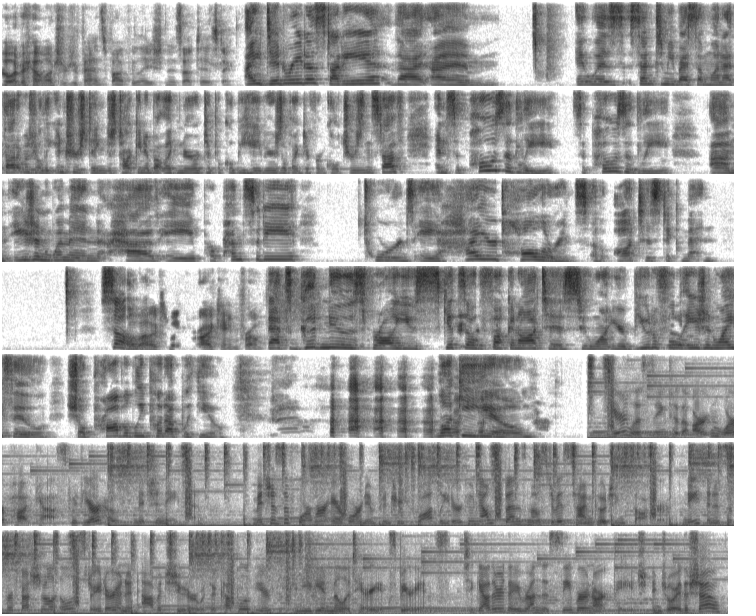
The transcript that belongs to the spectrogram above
I wonder how much of Japan's population is autistic. I did read a study that um, it was sent to me by someone. I thought it was really interesting, just talking about like neurotypical behaviors of like different cultures and stuff. And supposedly, supposedly, um, Asian women have a propensity towards a higher tolerance of autistic men. So Well, that explains where I came from. that's good news for all you schizo fucking autists who want your beautiful Asian waifu. She'll probably put up with you. Lucky you. You're listening to the Art and War podcast with your hosts, Mitch and Nathan. Mitch is a former airborne infantry squad leader who now spends most of his time coaching soccer. Nathan is a professional illustrator and an avid shooter with a couple of years of Canadian military experience. Together, they run the CBRN art page. Enjoy the show.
